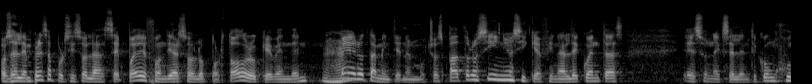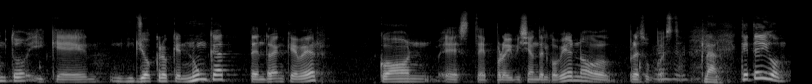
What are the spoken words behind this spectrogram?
o sea, la empresa por sí sola se puede fondear solo por todo lo que venden, pero también tienen muchos patrocinios y que a final de cuentas es un excelente conjunto y que yo creo que nunca tendrán que ver con este prohibición del gobierno o presupuesto. Claro. ¿Qué te digo?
